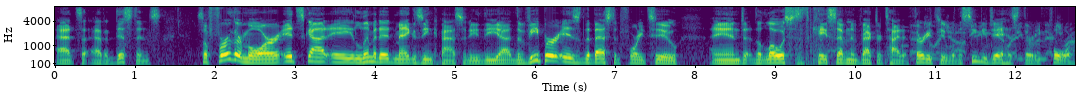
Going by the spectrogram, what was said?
at at a distance. So furthermore, it's got a limited magazine capacity. The uh, the Viper is the best at 42, and the lowest is the K7 and Vector tied at 32. Well, the CBJ has 34.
